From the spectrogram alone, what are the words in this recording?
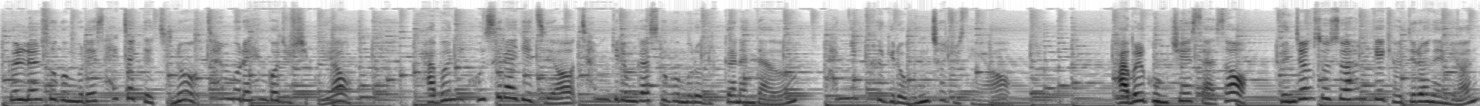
끓는 소금물에 살짝 데친 후 찬물에 헹궈주시고요. 밥은 고스란히 지어 참기름과 소금으로 밑간한 다음 한 입 크기로 뭉쳐주세요. 밥을 곰취에 싸서 된장 소스와 함께 곁들여내면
